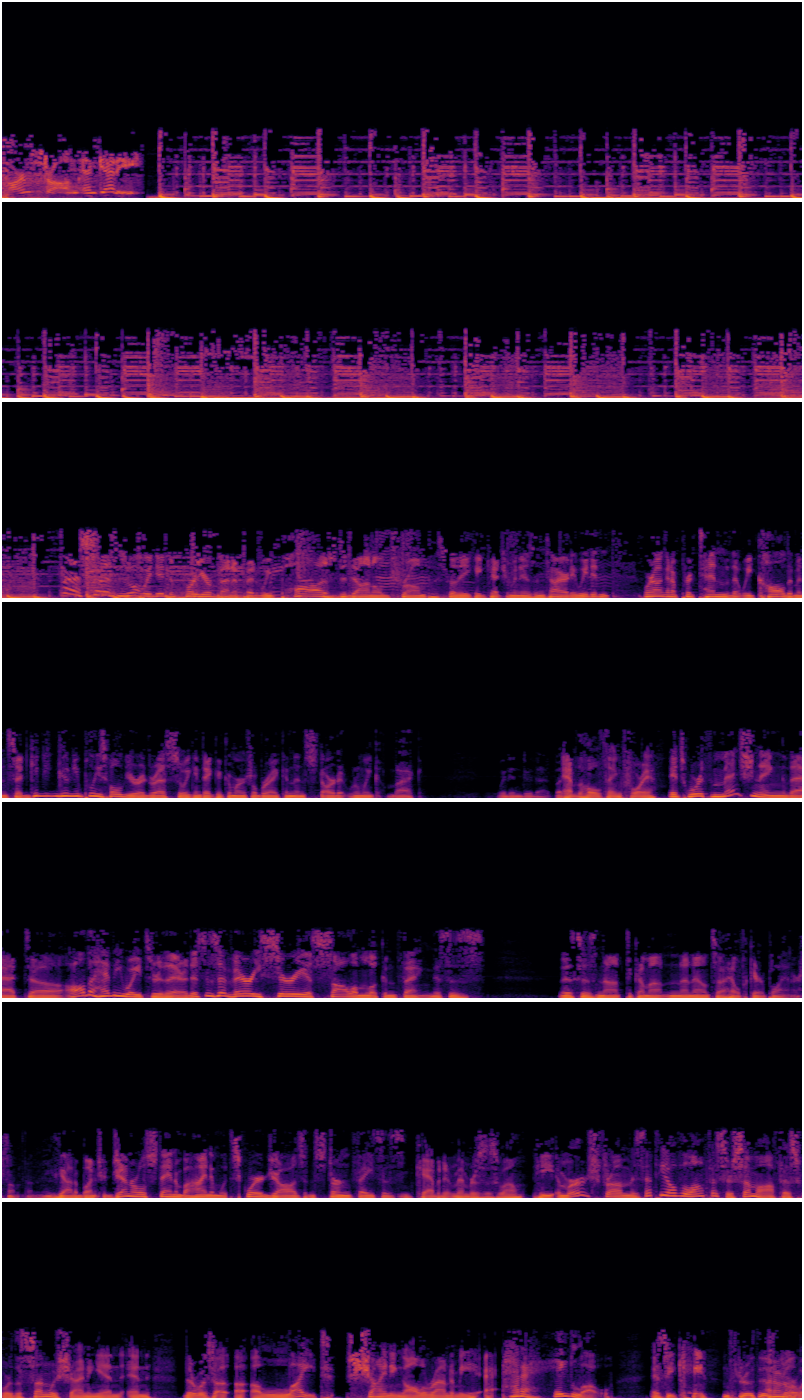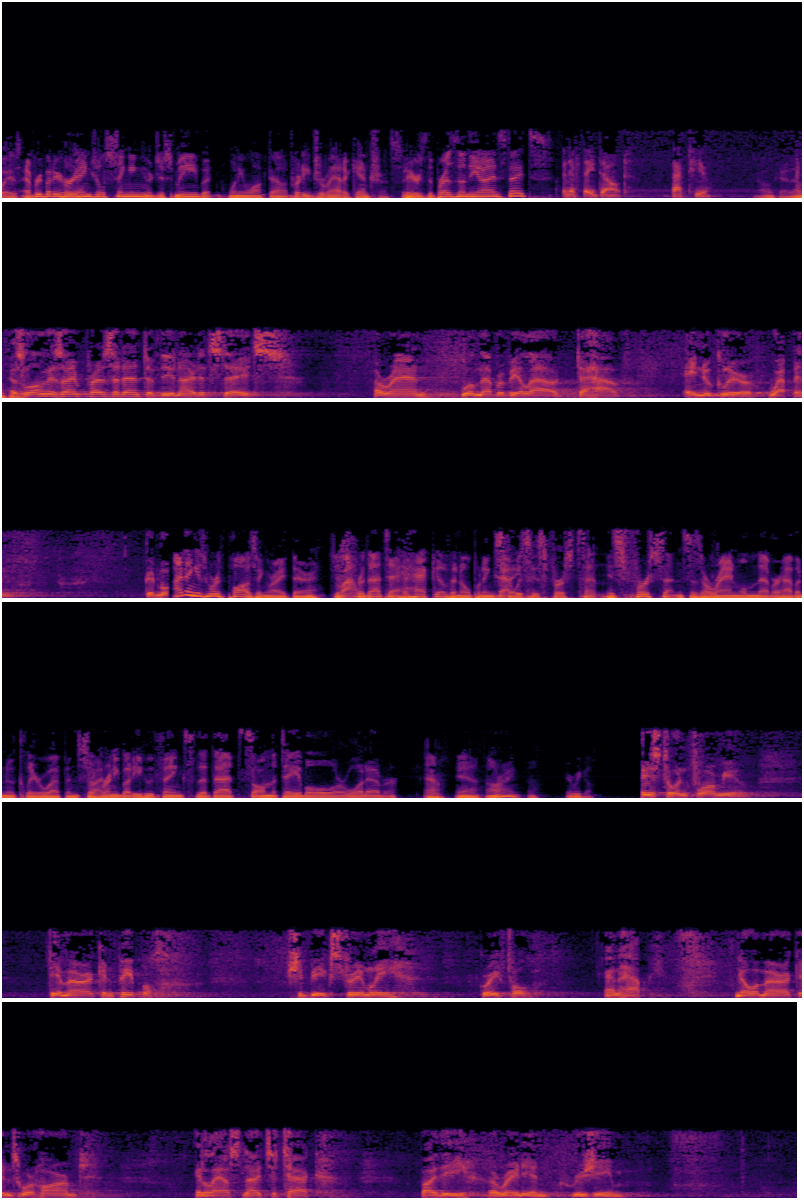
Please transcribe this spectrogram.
Armstrong and Getty. So this is what we did for your benefit. We paused Donald Trump so that you could catch him in his entirety. We didn't. We're not going to pretend that we called him and said, could you, "Could you please hold your address so we can take a commercial break and then start it when we come back." We didn't do that, but Have the whole thing for you. it's worth mentioning that uh, all the heavyweights are there. This is a very serious, solemn-looking thing. This is this is not to come out and announce a health care plan or something. He's got a bunch of generals standing behind him with square jaws and stern faces. Cabinet members as well. He emerged from is that the Oval Office or some office where the sun was shining in, and there was a, a, a light shining all around him. He had a halo as he came through this I doorway. Everybody heard angels singing, or just me? But when he walked out, Pretty dramatic entrance. But here's the president of the United States. And if they don't, back to you. Okay, that was As long as I'm president of the United States, Iran will never be allowed to have a nuclear weapon. Good morning. I think it's worth pausing right there, just Wow. for that's a heck of an opening That statement. was his first sentence. His first sentence is Iran will never have a nuclear weapon. So Right. for anybody who thinks that that's on the table or whatever, Yeah. yeah, all right, well, here we go. Pleased to inform you the American people should be extremely grateful and happy. No Americans were harmed in last night's attack by the Iranian regime.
